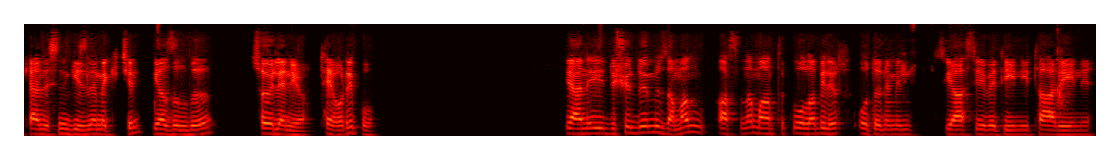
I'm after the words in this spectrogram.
kendisini gizlemek için yazıldığı söyleniyor. Teori bu. Yani düşündüğümüz zaman aslında mantıklı olabilir o dönemin siyasi ve dini tarihini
